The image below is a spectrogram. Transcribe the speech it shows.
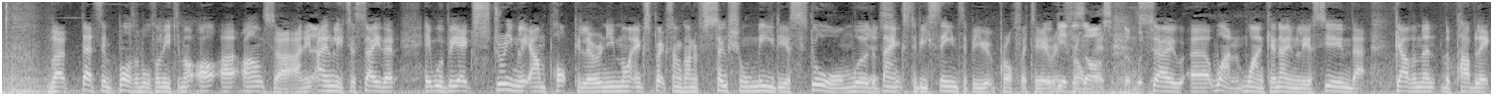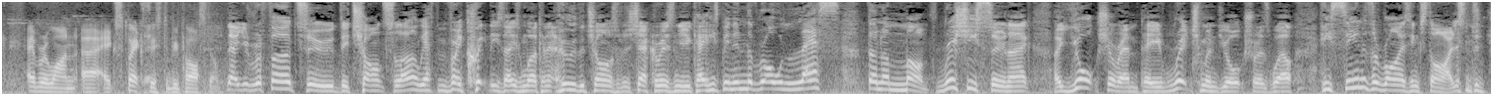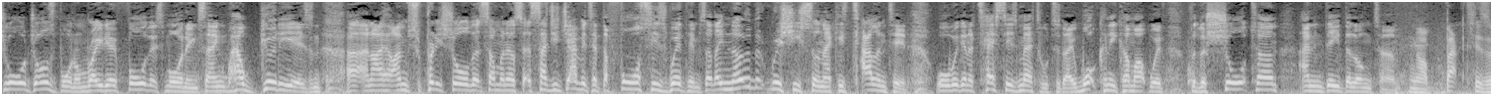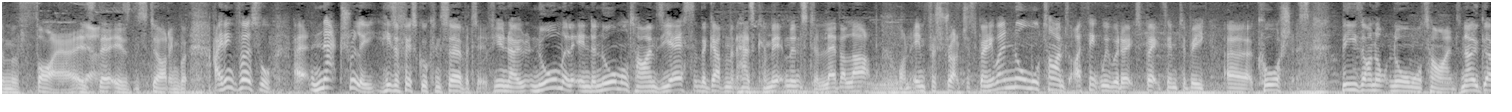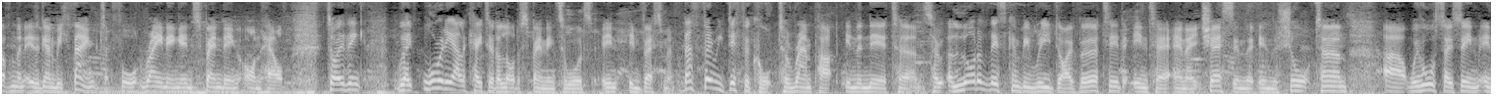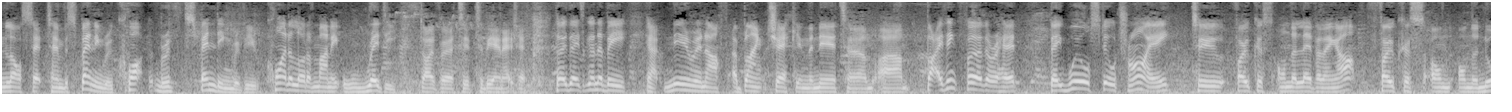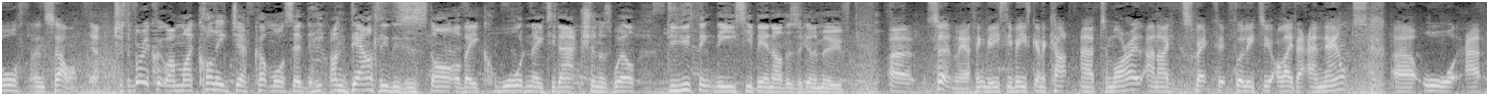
That, that's impossible for me to uh, uh answer. and yeah. only to say that it would be extremely unpopular, and you might expect some kind of social media storm were yes. the banks to be seen to be profiteering from this. Them, so, uh, one one can only assume that government, the public, everyone uh, expects this to be passed on. Now, you referred to the Chancellor. We have to be very quick these days in working out who the Chancellor of the Exchequer is in the UK. He's been in the role less than a month. Rishi Sunak, a Yorkshire MP, Richmond, Yorkshire as well. He's seen as a rising star. I listened to George Osborne on Radio 4 this morning saying how good he is, and, uh, and I, am pretty sure that someone else, Sajid Javid, said the force is with him. So they know that Rishi Sunak is talented. Well, we're going to test his mettle today. What can he come up with for the short term and indeed the long term? No, baptism of fire is, yeah. the, is the starting point. I think, first of all, uh, naturally, he's a fiscal conservative. You know, normally, in the normal times, yes, the government has commitments to level up on infrastructure spending. Normal times, I think we would expect him to be uh, cautious. These are not normal times. No government is going to be thanked for reining in spending on health. So I think they've already allocated a lot of spending towards in- investment. That's very difficult to ramp up in the near term. So a lot of this can be rediverted into NHS in the in the short term. Uh, we've also seen in last September spending, re- quite, re- spending review quite a lot of money already diverted to the NHS. So there's going to be you know, near enough a blank check in the near term. Um, but I think further ahead, they will still try to focus on the levelling up, focus on, on the north, and so on. Yeah. Just a very quick one. My colleague Geoff Cutmore said that he, undoubtedly this is the start of a coordinated action as well. Do you think the ECB and others are going to move? Uh, certainly. I think the ECB is going to cut uh, tomorrow, and I expect it fully to either announce uh, or uh,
